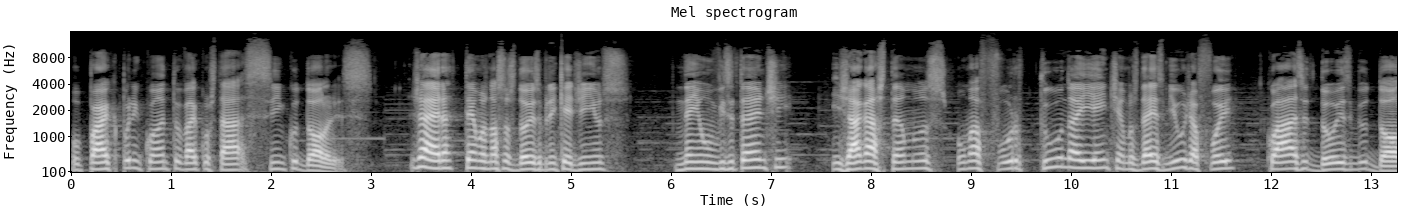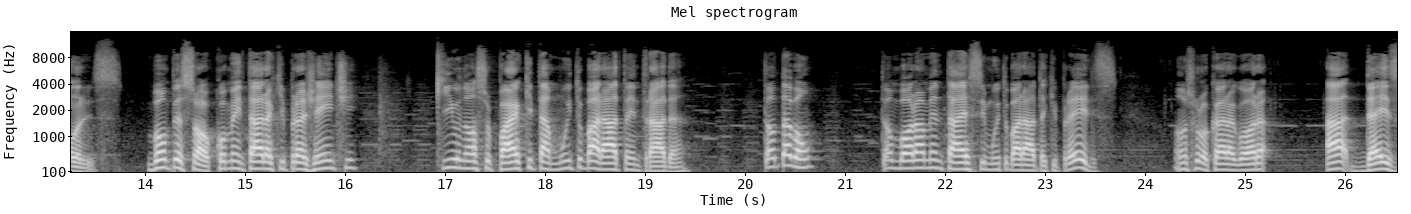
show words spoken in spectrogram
O parque, por enquanto, vai custar 5 dólares. Já era, temos nossos dois brinquedinhos, nenhum visitante e já gastamos uma fortuna aí, hein? Tínhamos 10 mil, já foi quase 2 mil dólares. Bom, pessoal, comentaram aqui pra gente que o nosso parque tá muito barato a entrada. Então tá bom. Então bora aumentar esse muito barato aqui pra eles. Vamos colocar agora a 10.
